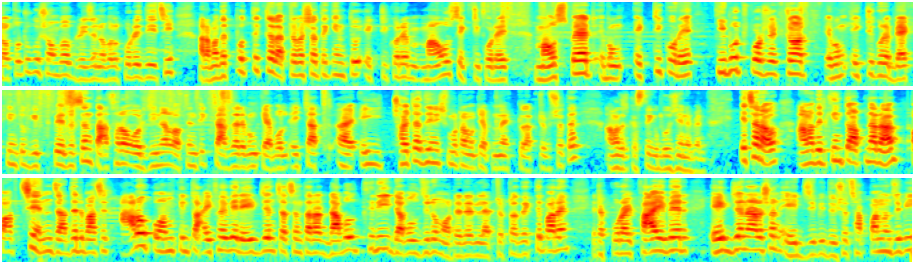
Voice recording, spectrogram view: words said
যতটুকু সম্ভব রিজনেবল করে দিয়েছি। আর আমাদের প্রত্যেকটা ল্যাপটপের সাথে কিন্তু একটি করে মাউস একটি করে মাউস প্যাড এবং একটি করে কিবোর্ড প্রজেক্টর এবং একটি করে ব্যাগ কিন্তু গিফট পেয়ে যাচ্ছেন। তাছাড়াও অরিজিনাল অথেন্টিক চার্জার এবং কেবল এই চার এই ছয়টা জিনিস মোটামুটি আপনার একটা ল্যাপটপের সাথে আমাদের কাছ থেকে বুঝে নেবেন। এছাড়াও আমাদের কিন্তু আপনারা পাচ্ছেন, যাদের বাজেট আরও কম, কিন্তু আই ফাইভের এইট জেন চাচ্ছেন, তারা ডাবল থ্রি ডাবল জিরো মডেলের ল্যাপটপটা দেখতে পারেন। এটা কোরাই ফাইভের এইট জেনারেশন এইট জিবি দুইশো ছাপ্পান্ন জিবি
